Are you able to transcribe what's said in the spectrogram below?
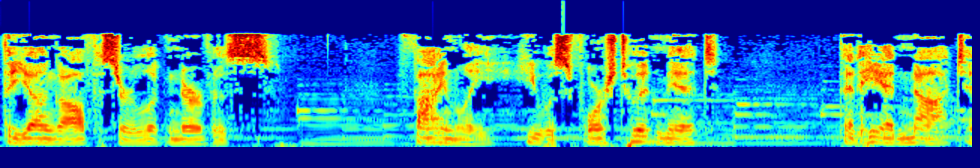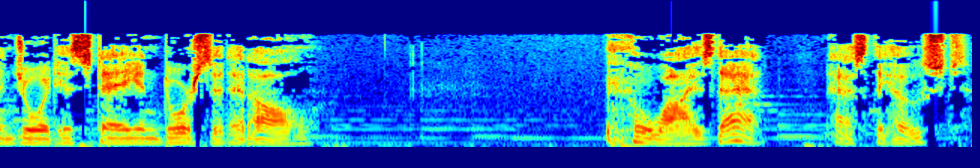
The young officer looked nervous. Finally, he was forced to admit that he had not enjoyed his stay in Dorset at all. Why is that? asked the host.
